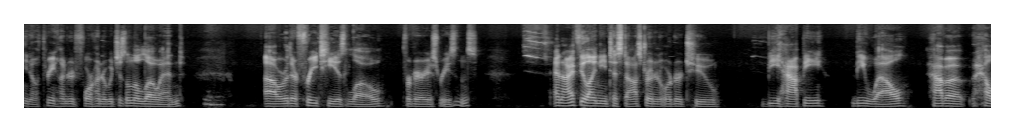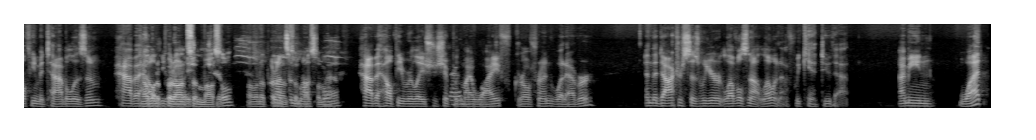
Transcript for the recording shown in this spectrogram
you know, 300, 400, which is on the low end, Mhm. uh, or their free T is low for various reasons. And I feel I need testosterone in order to be happy, be well, have a healthy metabolism, have a I want to put on some muscle. I want to put, on, some muscle, muscle, mass. have a healthy relationship with my wife, girlfriend, whatever. And the doctor says, well, your level's not low enough. We can't do that. I mean, what?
